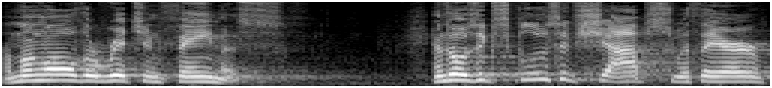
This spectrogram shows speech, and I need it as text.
among all the rich and famous. And those exclusive shops with their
